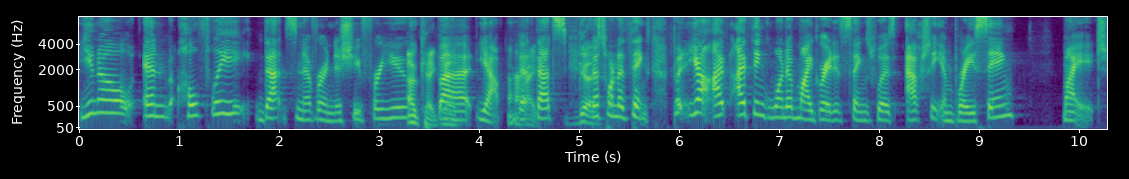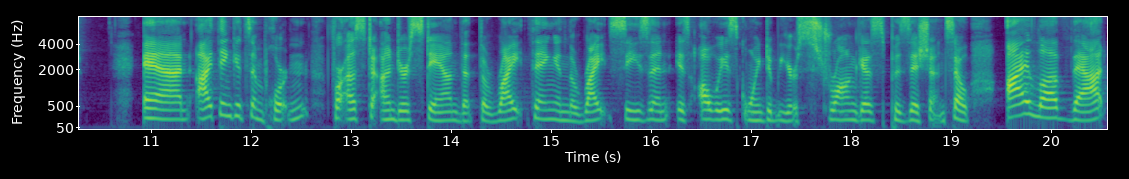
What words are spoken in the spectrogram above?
you know, and hopefully that's never an issue for you. Okay, good. but yeah, that, right, that's good. that's one of the things. But yeah, I, I think one of my greatest things was actually embracing my age. And I think it's important for us to understand that the right thing in the right season is always going to be your strongest position. So I love that.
